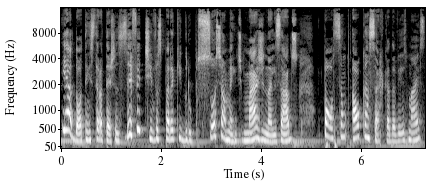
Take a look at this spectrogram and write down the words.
e adotem estratégias efetivas para que grupos socialmente marginalizados possam alcançar cada vez mais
